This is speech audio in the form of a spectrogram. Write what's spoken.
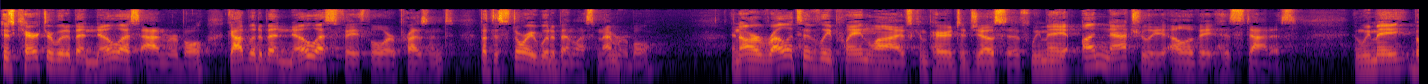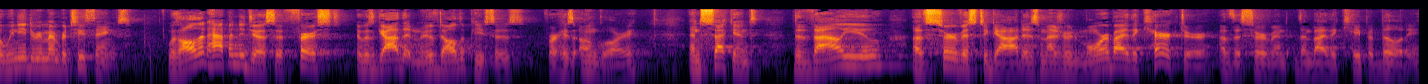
his character would have been no less admirable, God would have been no less faithful or present, but the story would have been less memorable. In our relatively plain lives compared to Joseph, we may unnaturally elevate his status. And we may, but we need to remember two things. With all that happened to Joseph, first, it was God that moved all the pieces for his own glory. And second, the value of service to God is measured more by the character of the servant than by the capability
